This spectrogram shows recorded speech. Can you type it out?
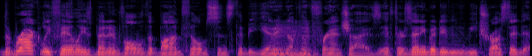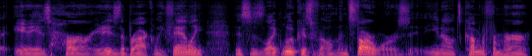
the Broccoli family has been involved with the Bond films since the beginning of the mm-hmm. franchise. If there's anybody to be trusted, it is her. It is the Broccoli family. This is like Lucasfilm and Star Wars. You know, it's coming from her.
